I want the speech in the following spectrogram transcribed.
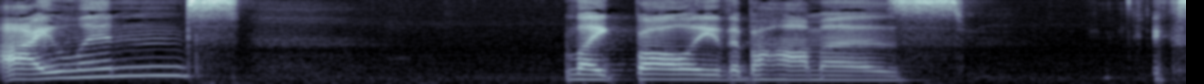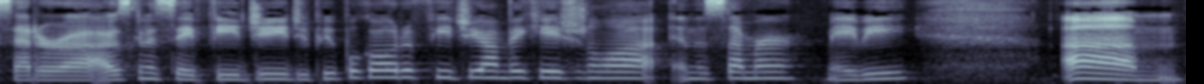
islands like Bali, the Bahamas, etc. I was going to say Fiji. Do people go to Fiji on vacation a lot in the summer? Maybe. Um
